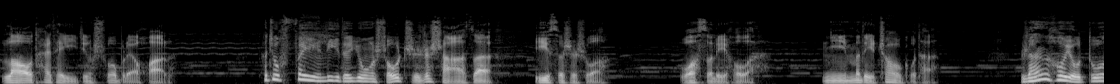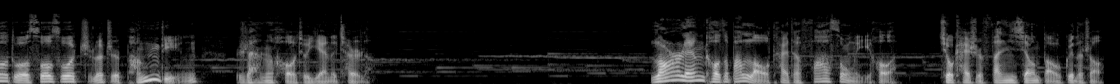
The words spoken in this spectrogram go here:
老太太已经说不了话了，他就费力的用手指着傻子，意思是说，我死了以后啊，你们得照顾他。然后又哆哆嗦嗦指了指棚顶，然后就咽了气儿了。老二两口子把老太太发送了以后啊，就开始翻箱倒柜的找。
